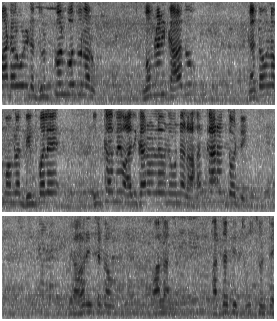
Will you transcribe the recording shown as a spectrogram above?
మాటలు కూడా ఇట్లా దులుపుకొని పోతున్నారు. మమ్మల్ని కాదు గతంలో మమ్మల్ని దింపలే ఇంకా మేము అధికారంలోనే ఉన్న అహంకారంతో వ్యవహరించటం వాళ్ళ పద్ధతి చూస్తుంటే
